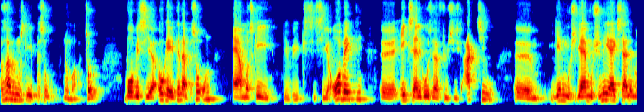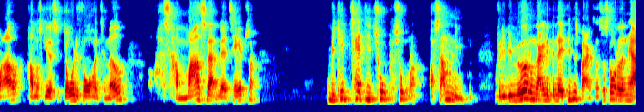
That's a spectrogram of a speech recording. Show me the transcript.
Og så har vi måske person nummer to, hvor vi siger, okay, den her person er måske, det vil sige overvægtig, øh, ikke særlig god til at være fysisk aktiv, øh, igen, ja, motionerer ikke særlig meget, har måske også et dårligt forhold til mad, og har meget svært ved at tabe sig. Vi kan ikke tage de to personer og sammenligne dem. Fordi vi møder nogle gange lidt den her i fitnessbranchen, og så står der den her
